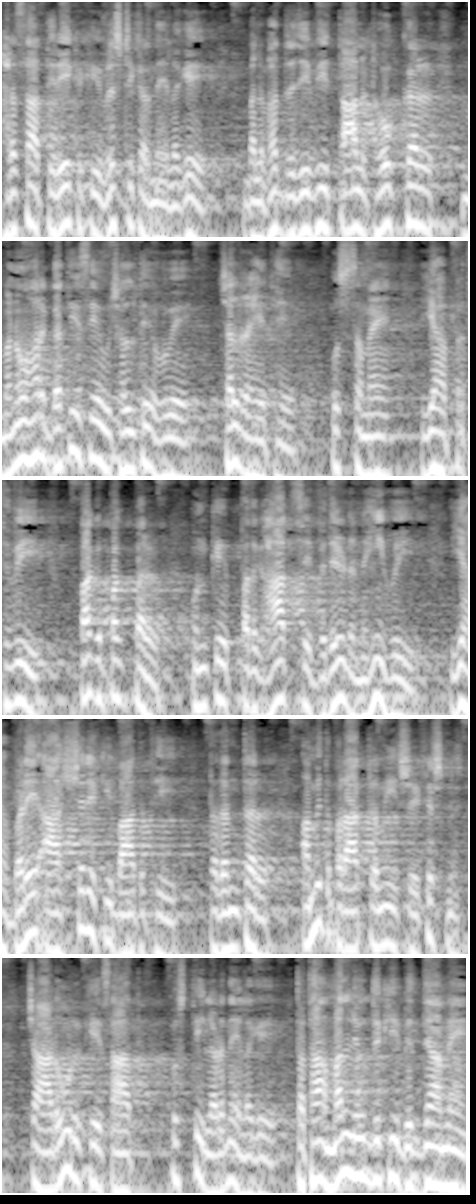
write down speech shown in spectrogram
हर्षा तिरेक की वृष्टि करने लगे। बलभद्र जी भी ताल ठोककर मनोहर गति से उछलते हुए चल रहे थे। उस समय यह पृथ्वी पग-पग पर उनके पदघात से विदीर्ण नहीं हुई। यह बड़े आश्चर्य की बात थी। तदंतर अमित पराक्रमी श्री कृष्ण चाड़ूर के साथ कुश्ती लड़ने लगे तथा मल्ल युद्ध की विद्या में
